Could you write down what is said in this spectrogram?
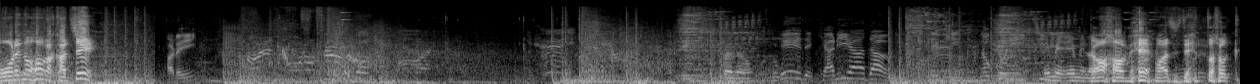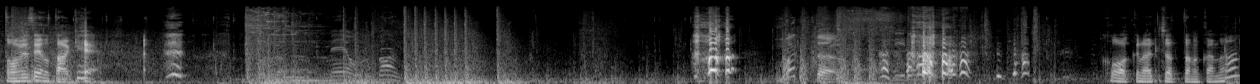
俺の方が勝ち Are they in? Right now. A でキャリアダウン敵残り1 Aim 名 it, aim it. up. やべえ、マジデッドロック止めせんの高え。目を奪う What the? 怖くなっちゃったのかな？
